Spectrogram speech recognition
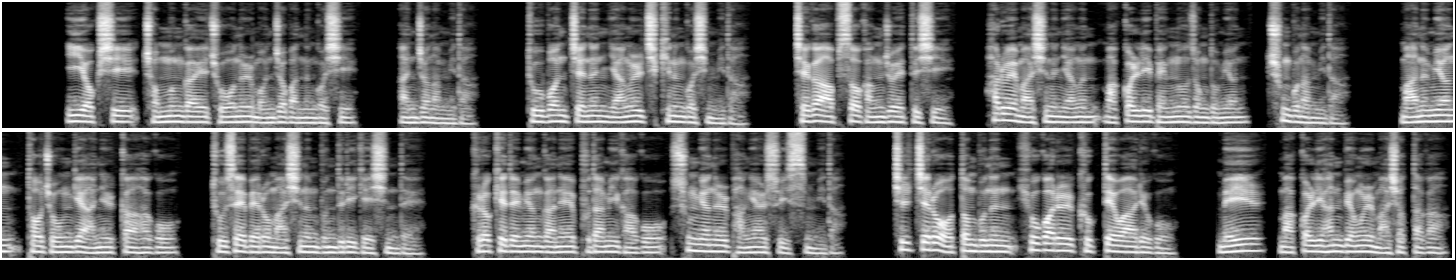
이 역시 전문가의 조언을 먼저 받는 것이 안전합니다. 두 번째는 양을 지키는 것입니다. 제가 앞서 강조했듯이 하루에 마시는 양은 막걸리 100로 정도면 충분합니다. 많으면 더 좋은 게 아닐까 하고 두세 배로 마시는 분들이 계신데 그렇게 되면 간에 부담이 가고 숙면을 방해할 수 있습니다. 실제로 어떤 분은 효과를 극대화하려고 매일 막걸리 한 병을 마셨다가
